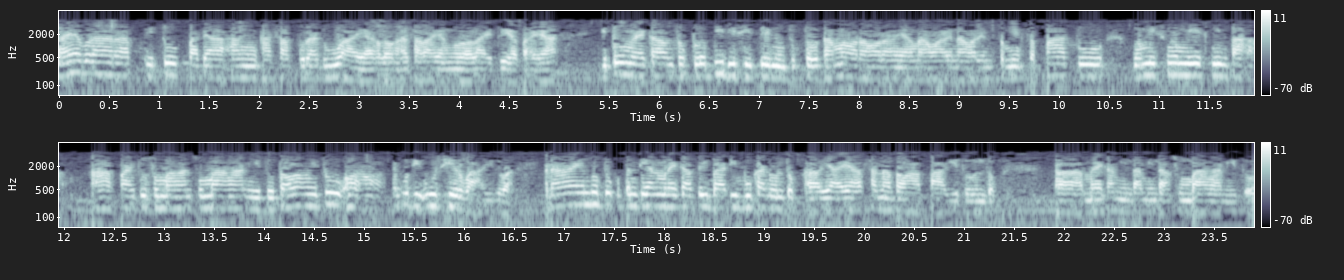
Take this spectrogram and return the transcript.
Saya berharap itu pada Angkasa Pura II ya, kalau nggak salah yang ngelola itu ya Pak ya. Itu mereka untuk lebih disiplin, untuk terutama orang-orang yang nawarin-nawarin semir sepatu, ngemis-ngemis, minta apa itu sumbangan-sumbangan itu. Tolong itu orang itu diusir Pak gitu Pak. Karena itu untuk kepentingan mereka pribadi bukan untuk uh, yayasan atau apa gitu untuk uh, mereka minta-minta sumbangan itu.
